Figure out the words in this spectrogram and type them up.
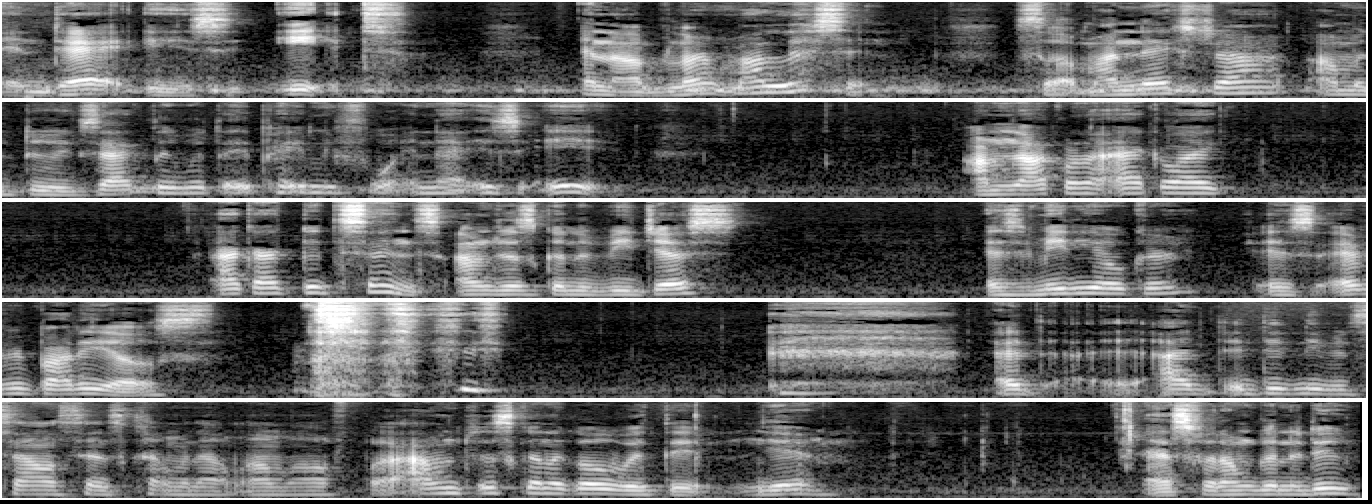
and that is it. And I've learned my lesson. So my next job, I'm gonna do exactly what they pay me for, and that is it. I'm not gonna act like I got good sense. I'm just gonna be just as mediocre as everybody else. I, I, it didn't even sound sense coming out my mouth, but I'm just gonna go with it. Yeah, that's what I'm gonna do,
